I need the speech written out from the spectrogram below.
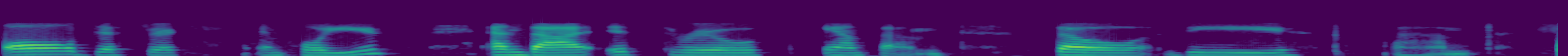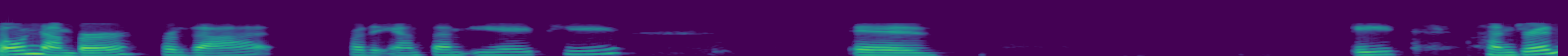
all district employees, and that is through Anthem. So the um, phone number for that, for the Anthem EAP, is 800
